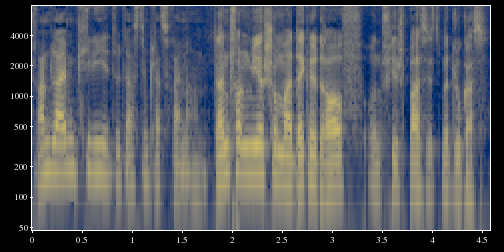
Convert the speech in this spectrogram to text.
Dranbleiben, Kili, du darfst den Platz freimachen. Dann von mir schon mal Deckel drauf und viel Spaß jetzt mit Lukas.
